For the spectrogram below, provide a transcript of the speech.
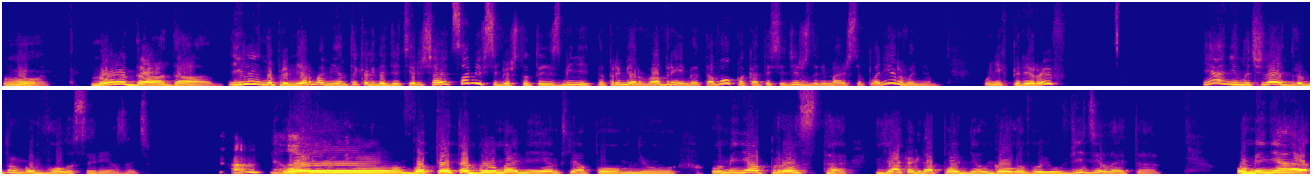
Вот. Ну да, да. Или, например, моменты, когда дети решают сами в себе что-то изменить. Например, во время того, пока ты сидишь, занимаешься планированием, у них перерыв, и они начинают друг другу волосы резать. А, О, вот это был момент, я помню. У меня просто, я когда поднял голову и увидел это, у меня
